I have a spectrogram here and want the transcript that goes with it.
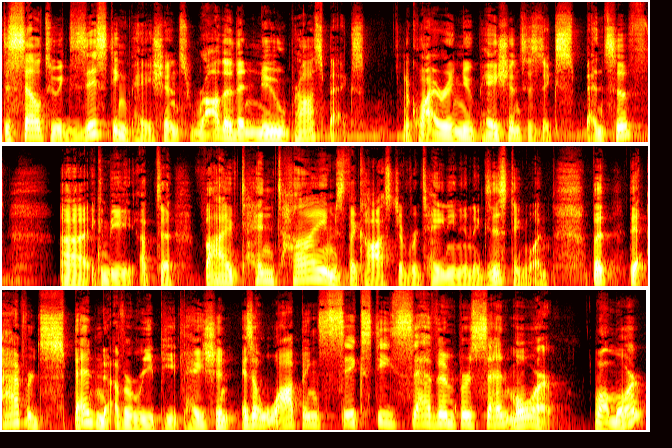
to sell to existing patients rather than new prospects. Acquiring new patients is expensive. Uh, it can be up to five, ten times the cost of retaining an existing one. But the average spend of a repeat patient is a whopping 67% more. Want more?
